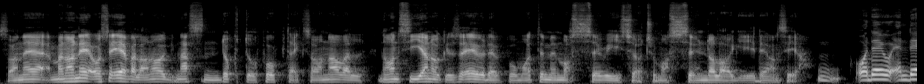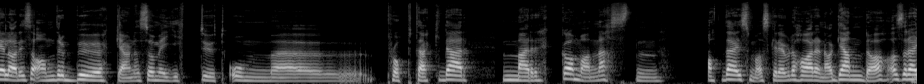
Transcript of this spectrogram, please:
Så han er, men han er, også er vel han òg nesten doktor PropTech, så han har vel Når han sier noe, så er jo det på en måte med masse research og masse underlag i det han sier. Og det er jo en del av disse andre bøkene som er gitt ut om uh, PropTech. Der merker man nesten at de som har skrevet det, har en agenda. Altså, De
